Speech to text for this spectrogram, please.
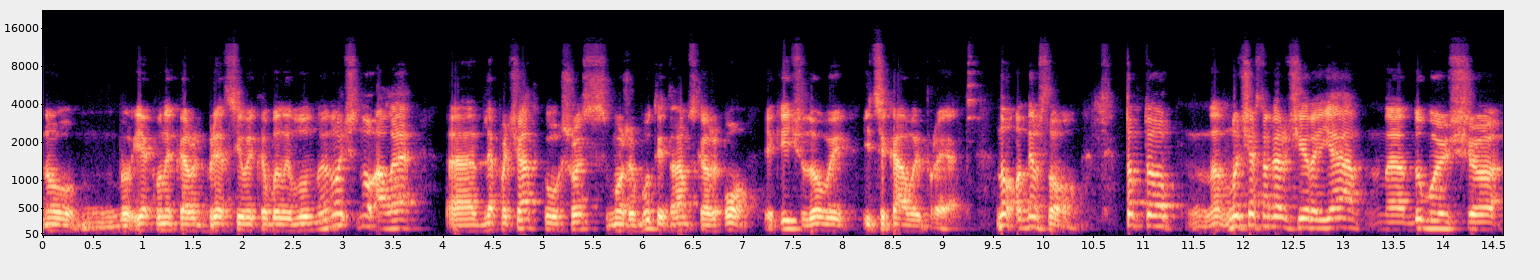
ну як вони кажуть, бред сіли кобили в лунну ніч. Ну але е, для початку щось може бути, і Трамп скаже: О, який чудовий і цікавий проєкт. Ну, одним словом. Тобто, ну чесно кажучи, я е, думаю, що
